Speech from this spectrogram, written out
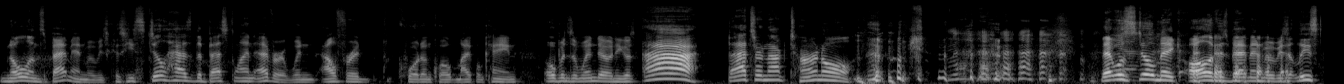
Nolan's Batman movies because he still has the best line ever when Alfred, quote unquote, Michael Caine, opens a window and he goes, "Ah, bats are nocturnal." That will Yeah. still make all of his Batman movies at least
